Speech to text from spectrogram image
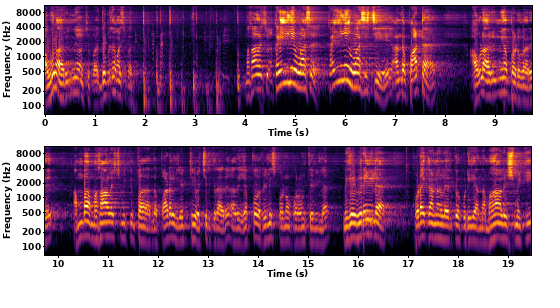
அவ்வளோ அருமையாக வச்சுருப்பார். இது இப்படி தான் வாசிப்பார்? மகாலட்சுமி கையிலே வாச கையிலே வாசித்து அந்த பாட்டை அவ்வளோ அருமையாக பாடுவார். அம்பா மகாலட்சுமிக்கு பா அந்த பாடல் ஏற்றி வச்சிருக்கிறாரு. அதை எப்போ ரிலீஸ் பண்ண போகிறோம்னு தெரியல. மிக விரைவில் கொடைக்கானலில் இருக்கக்கூடிய அந்த மகாலட்சுமிக்கு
